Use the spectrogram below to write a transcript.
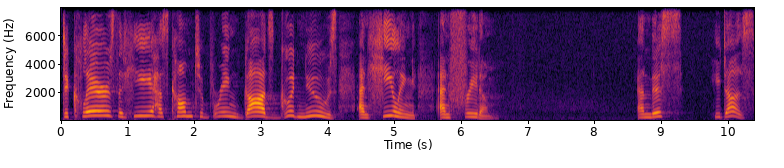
declares that he has come to bring God's good news and healing and freedom. And this he does.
